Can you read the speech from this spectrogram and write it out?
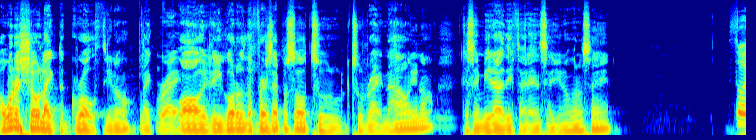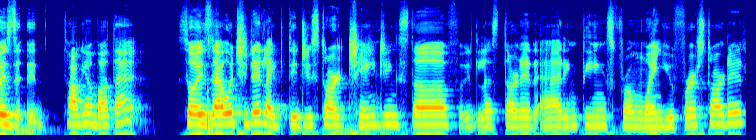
I want to show like the growth, you know, like Right. well, you go to the first episode to to right now, you know, que se mira la diferencia. You know what I'm saying? So is it, talking about that? So is that what you did? Like, did you start changing stuff? Let's started adding things from when you first started.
